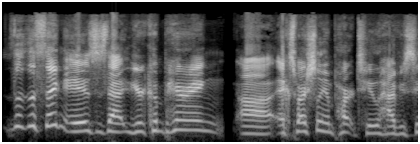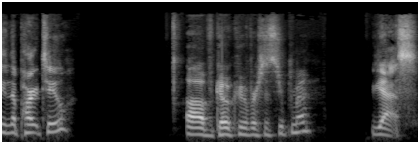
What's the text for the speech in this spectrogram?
the the thing is is that you're comparing, uh, especially in part two. Have you seen the part two of Goku versus Superman? Yes.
